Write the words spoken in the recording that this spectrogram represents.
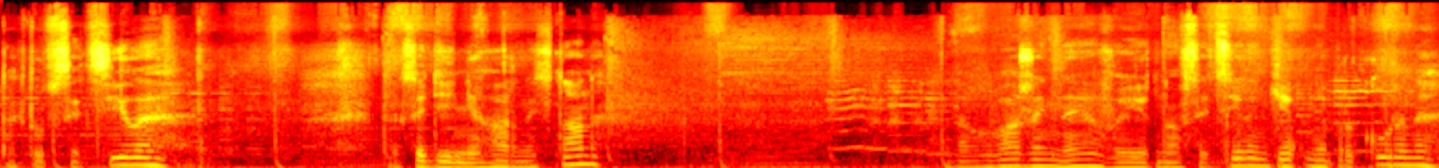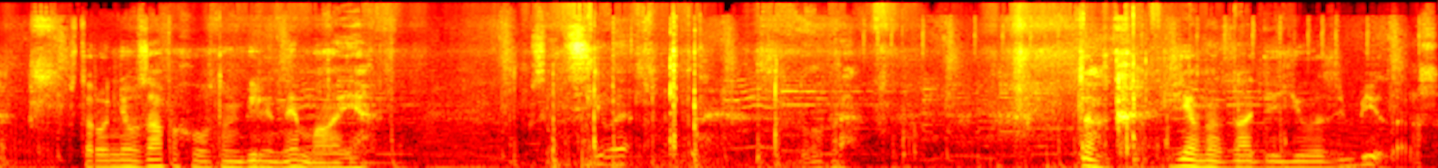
Так, тут все ціле. Так, сидіння гарний стан. Зауважень не видно. Все ціленьке, не прокурене. Стороннього запаху в автомобілі немає. Ціле. Добре. Так, є в нас ззаді USB зараз.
